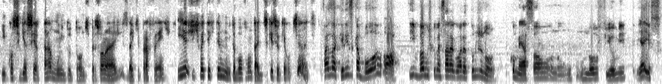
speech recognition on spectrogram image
e conseguir acertar muito o tom dos personagens daqui pra frente. E a gente vai ter que ter muita boa vontade de esquecer o que aconteceu antes. Faz a crise, acabou, ó. E vamos começar agora tudo de novo. Começa um, um- um novo filme e é isso.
